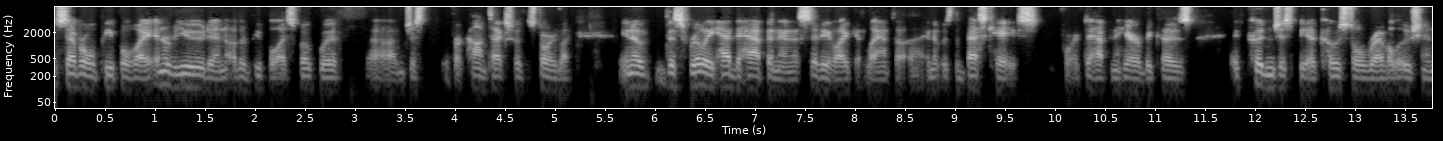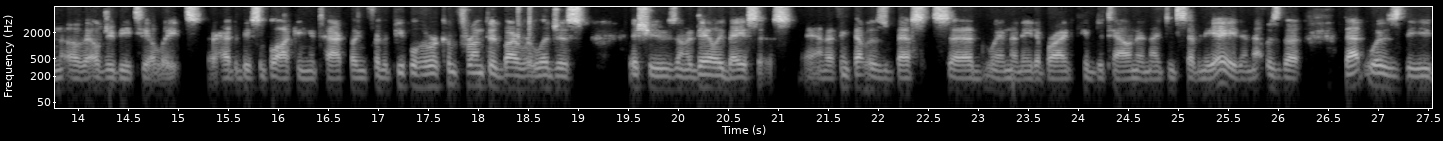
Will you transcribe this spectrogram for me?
several people I interviewed and other people I spoke with, uh, just for context with the story, like, you know, this really had to happen in a city like Atlanta, and it was the best case for it to happen here because it couldn't just be a coastal revolution of LGBT elites. There had to be some blocking and tackling for the people who were confronted by religious issues on a daily basis. And I think that was best said when Anita Bryant came to town in 1978. And that was the that was the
